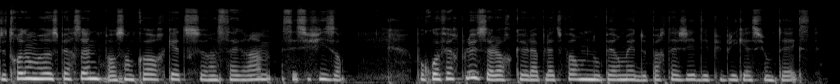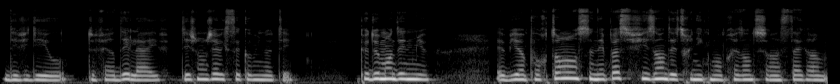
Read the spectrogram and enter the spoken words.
De trop nombreuses personnes pensent encore qu'être sur Instagram, c'est suffisant. Pourquoi faire plus alors que la plateforme nous permet de partager des publications textes, des vidéos, de faire des lives, d'échanger avec sa communauté? Que demander de mieux? Eh bien pourtant, ce n'est pas suffisant d'être uniquement présente sur Instagram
